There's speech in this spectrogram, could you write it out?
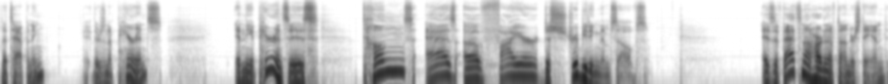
that's happening. Okay, there's an appearance, and the appearance is tongues as of fire distributing themselves. As if that's not hard enough to understand,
